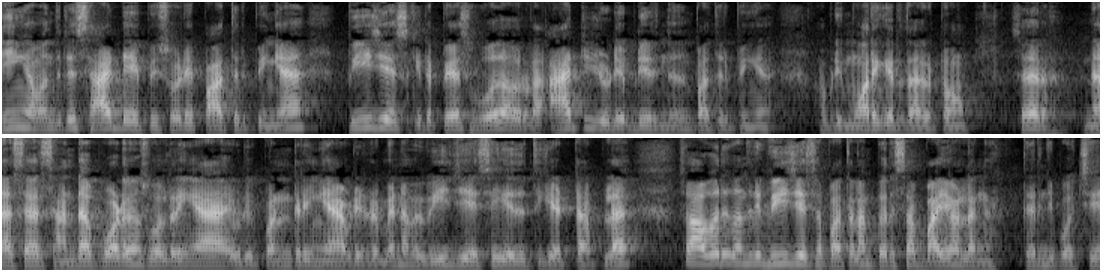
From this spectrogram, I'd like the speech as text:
நீங்கள் வந்துட்டு சாட்டர்டே எபிசோடே பார்த்துருப்பீங்க. பிஜிஎஸ் கிட்ட பேசும்போது அவரோட ஆட்டிடியூட் எப்படி இருந்ததுன்னு பார்த்துருப்பீங்க. அப்படி முறைக்கிறதாகட்டும். சார் என்ன சார் சண்டை போடவும் சொல்கிறீங்க இப்படி பண்ணுறீங்க அப்படின்ற மாதிரி நம்ம விஜிஎஸ்ஸை எதிர்த்து கேட்டாப்புல. ஸோ அவருக்கு வந்துட்டு விஜிஎஸை பார்த்தலாம் பெருசாக பயம் இல்லைங்க. தெரிஞ்சு போச்சு.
